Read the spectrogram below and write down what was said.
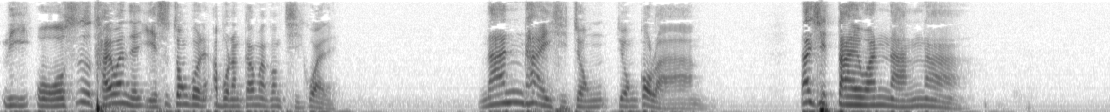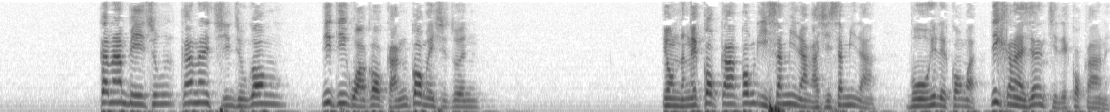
你我是台湾人，也是中国人，啊，无人感觉讲奇怪咧。咱太是中中国人，咱是台湾人呐。敢若袂出，敢若亲像讲，你伫外国讲讲的时阵，用两个国家讲伊啥物人，还是啥物人，无迄个讲法。你敢若是一个国家呢？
